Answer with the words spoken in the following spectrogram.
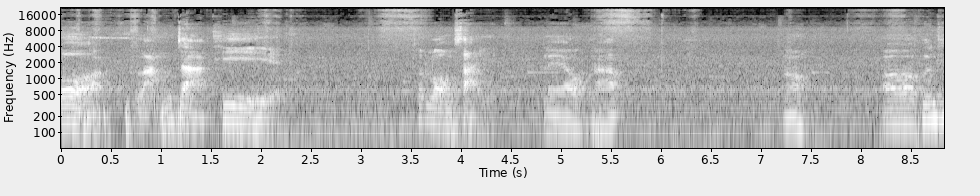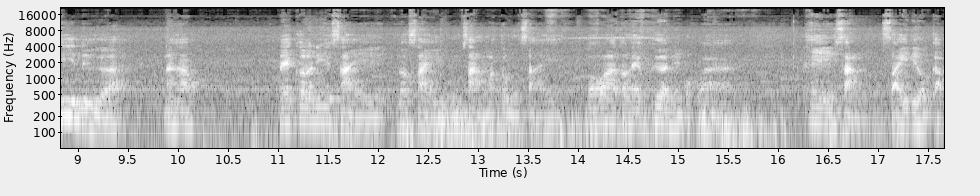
ก็หลังจากที่ทดลองใส่แล้วนะครับเนาะพื้นที่เหลือนะครับ ในกรณีใส่เราใส่ผมสั่งมาตรงไซส์เพราะว่าตอนแรกเพื่อนเนี่ยบอกว่าให้สั่งไซส์เดียวกับ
